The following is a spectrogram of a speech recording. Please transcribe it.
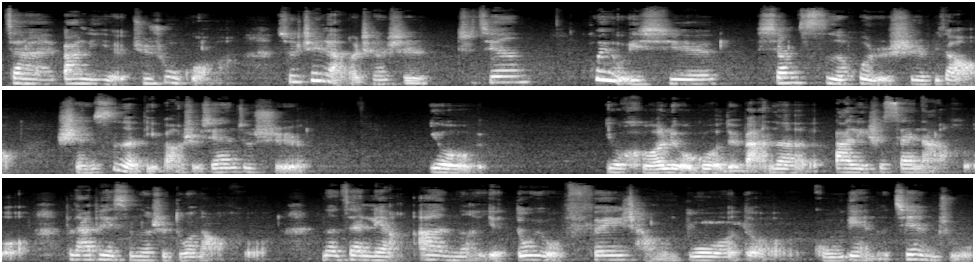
在巴黎也居住过嘛，所以这两个城市之间会有一些相似或者是比较神似的地方。首先就是有。有河流过，对吧？那巴黎是塞纳河，布达佩斯呢是多瑙河。那在两岸呢，也都有非常多的古典的建筑。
